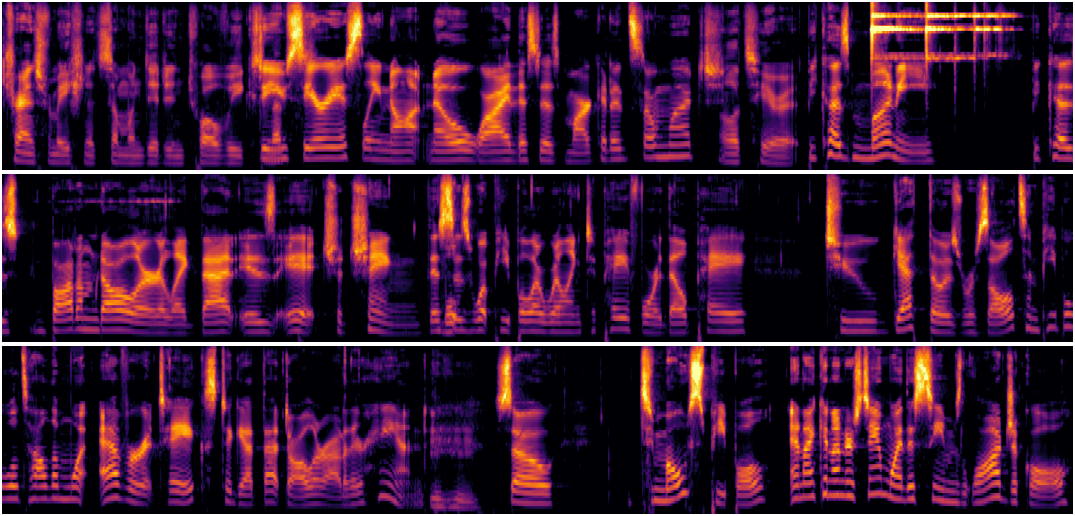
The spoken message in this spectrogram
transformation that someone did in 12 weeks. do you seriously not know why this is marketed so much Well, let's hear it. because money because bottom dollar like that is it cha-ching this Well- is what people are willing to pay for they'll pay to get those results and people will tell them whatever it takes to get that dollar out of their hand Mm-hmm. so to most people and i can understand why this seems logical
